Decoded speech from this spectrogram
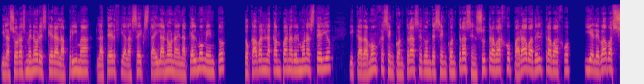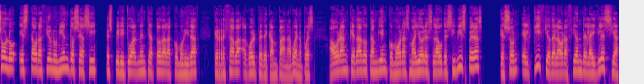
y las horas menores, que era la prima, la tercia, la sexta y la nona en aquel momento, tocaban la campana del monasterio y cada monje se encontrase donde se encontrase en su trabajo, paraba del trabajo y elevaba solo esta oración uniéndose así espiritualmente a toda la comunidad que rezaba a golpe de campana. Bueno, pues ahora han quedado también como horas mayores laudes y vísperas, que son el quicio de la oración de la Iglesia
